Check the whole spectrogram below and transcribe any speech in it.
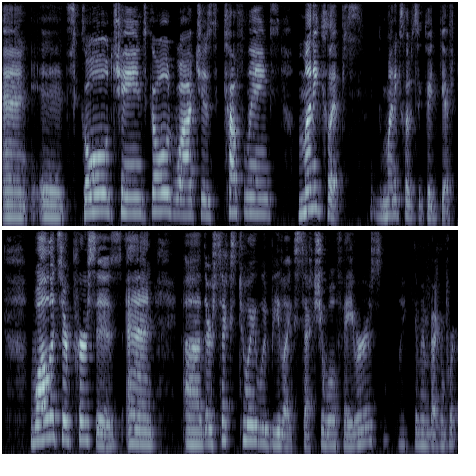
And it's gold chains, gold watches, cufflinks, money clips. Money clips a good gift. Wallets or purses. And uh, their sex toy would be like sexual favors, like giving back and forth.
